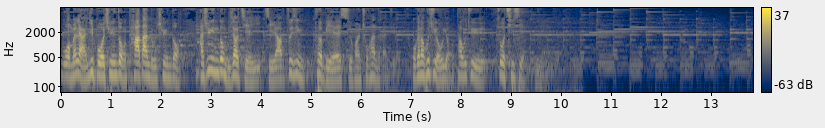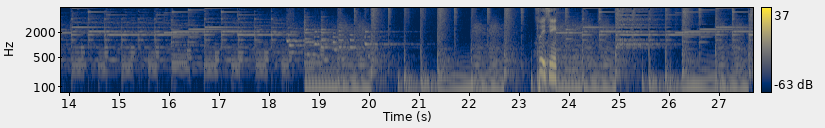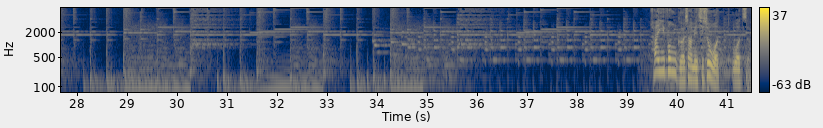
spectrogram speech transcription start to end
我们俩一波去运动，他单独去运动，还是运动比较解解压。最近特别喜欢出汗的感觉，我跟他会去游泳，他会去做器械。嗯。最近。穿衣风格上面，其实我我只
